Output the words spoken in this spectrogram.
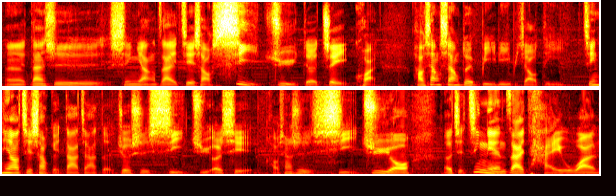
呃，但是新阳在介绍戏剧的这一块。好像相对比例比较低。今天要介绍给大家的就是戏剧，而且好像是喜剧哦。而且近年在台湾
